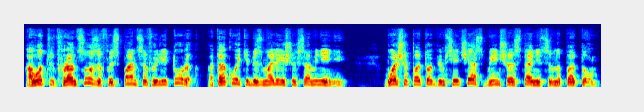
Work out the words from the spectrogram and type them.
А вот французов, испанцев или турок атакуйте без малейших сомнений. Больше потопим сейчас, меньше останется на потом.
